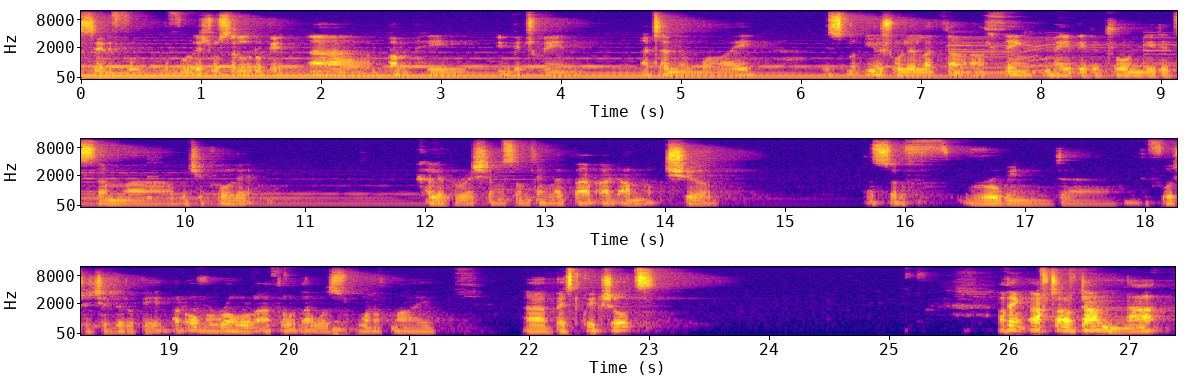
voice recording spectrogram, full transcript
To say the, the footage was a little bit uh, bumpy in between. I don't know why. It's not usually like that. I think maybe the drone needed some, uh, what you call it, calibration or something like that. I, am not sure. That sort of ruined uh, the footage a little bit. But overall, I thought that was one of my uh, best quick shots. I think after I've done that, I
